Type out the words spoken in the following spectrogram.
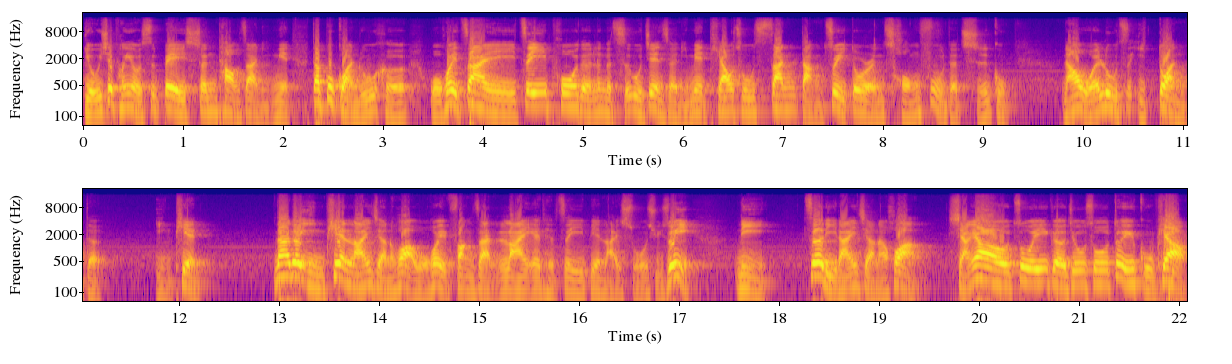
有一些朋友是被深套在里面。但不管如何，我会在这一波的那个持股建设里面挑出三档最多人重复的持股，然后我会录制一段的影片。那对影片来讲的话，我会放在 Line at 这一边来索取。所以你这里来讲的话，想要做一个就是说对于股票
